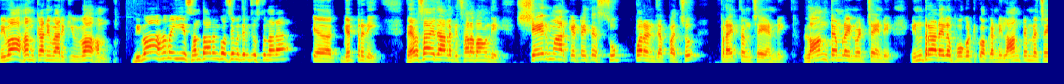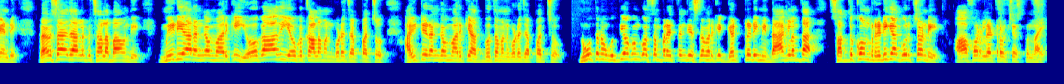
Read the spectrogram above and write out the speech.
వివాహం కాని వారికి వివాహం. వివాహం అయ్యి సంతానం కోసం ఎదురు చూస్తున్నారా? గెట్ రెడీ వ్యవసాయదారులకు చాలా బాగుంది. షేర్ మార్కెట్ అయితే సూపర్ అని చెప్పచ్చు. ప్రయత్నం చేయండి. లాంగ్ టర్మ్లో ఇన్వెస్ట్ చేయండి. ఇంట్రాడేలో పోగొట్టుకోకండి. లాంగ్ టర్మ్లో చేయండి. వ్యవసాయదారులకు చాలా బాగుంది. మీడియా రంగం వారికి యోగాది యోగ కాలం అని కూడా చెప్పచ్చు. ఐటీ రంగం వారికి అద్భుతం అని కూడా చెప్పచ్చు. నూతన ఉద్యోగం కోసం ప్రయత్నం చేసిన వారికి గెట్ రెడీ మీ బ్యాగులంతా సర్దుకొని రెడీగా కూర్చోండి. ఆఫర్ లెటర్ వచ్చేస్తున్నాయి.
